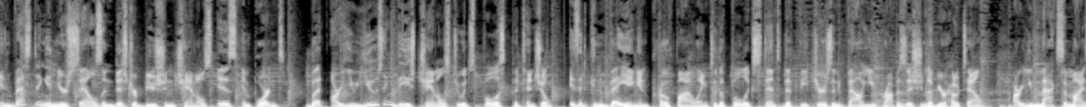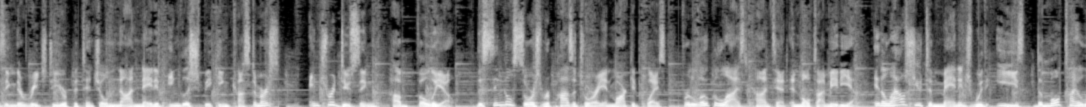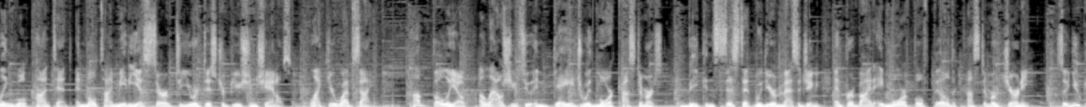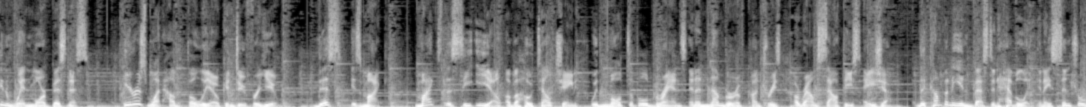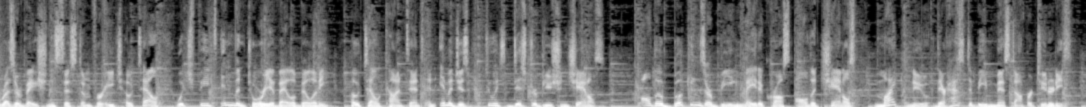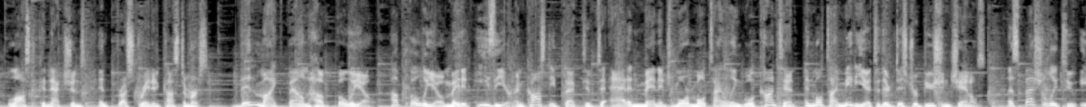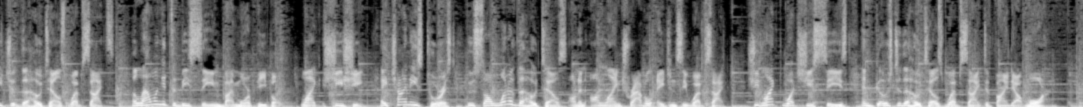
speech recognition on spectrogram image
Investing in your sales and distribution channels is important, but are you using these channels to its fullest potential? Is it conveying and profiling to the full extent the features and value proposition of your hotel? Are you maximizing the reach to your potential non native English speaking customers? Introducing Hubfolio, the single source repository and marketplace for localized content and multimedia. It allows you to manage with ease the multilingual content and multimedia served to your distribution channels, like your website. Hubfolio allows you to engage with more customers, be consistent with your messaging, and provide a more fulfilled customer journey so you can win more business. Here is what Hubfolio can do for you. This is Mike. Mike's the CEO of a hotel chain with multiple brands in a number of countries around Southeast Asia. The company invested heavily in a central reservation system for each hotel, which feeds inventory availability, hotel content, and images to its distribution channels. Although bookings are being made across all the channels, Mike knew there has to be missed opportunities, lost connections, and frustrated customers. Then Mike found Hubfolio. Hubfolio made it easier and cost effective to add and manage more multilingual content and multimedia to their distribution channels, especially to each of the hotel's websites, allowing it to be seen by more people. Like Shishi, a Chinese tourist who saw one of the hotels on an online travel agency website. She liked what she sees and goes to the hotel's website to find out more.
